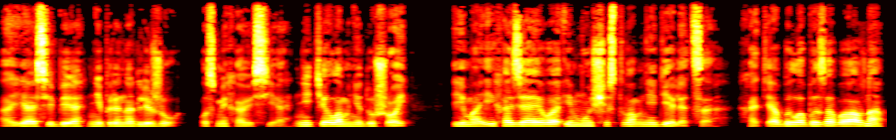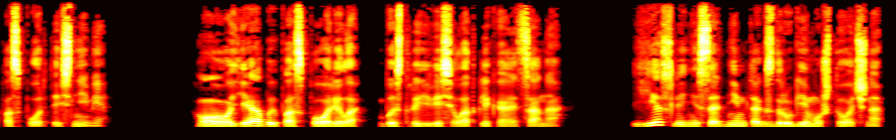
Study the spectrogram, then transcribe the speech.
«А я себе не принадлежу», — усмехаюсь я, — «ни телом, ни душой. И мои хозяева имуществом не делятся. Хотя было бы забавно, поспорь ты с ними. О, я бы поспорила, быстро и весело откликается она. Если не с одним, так с другим уж точно.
